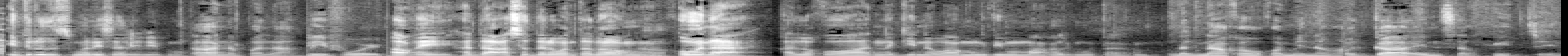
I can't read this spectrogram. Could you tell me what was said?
Introduce mo rin sarili mo. Ano pala? Clifford. Okay, handa ka sa dalawang tanong. Una, kalokohan na ginawa mong di mo makalimutan. Nagnakaw kami ng pagkain sa kitchen.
